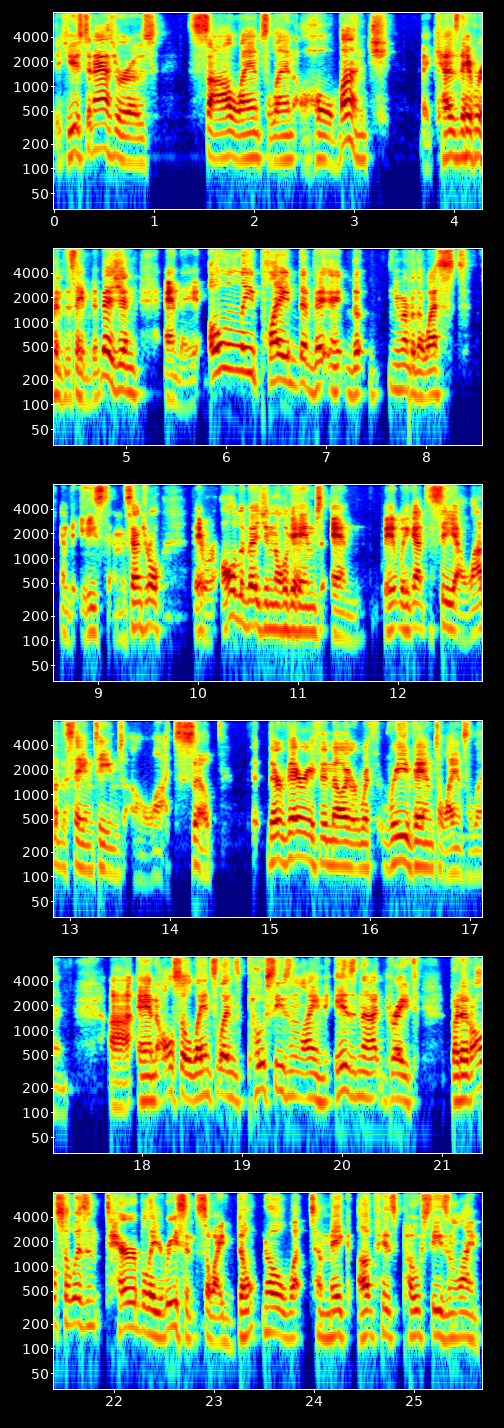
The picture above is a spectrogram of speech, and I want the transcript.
The Houston Astros saw Lance Lynn a whole bunch because they were in the same division and they only played the, the you remember the West and the East and the Central. They were all divisional games and we, got to see a lot of the same teams a lot. So they're very familiar with revamped Lance. Uh, and also, Lance postseason line is not great, but it also isn't terribly recent. So I don't know what to make of his postseason line.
